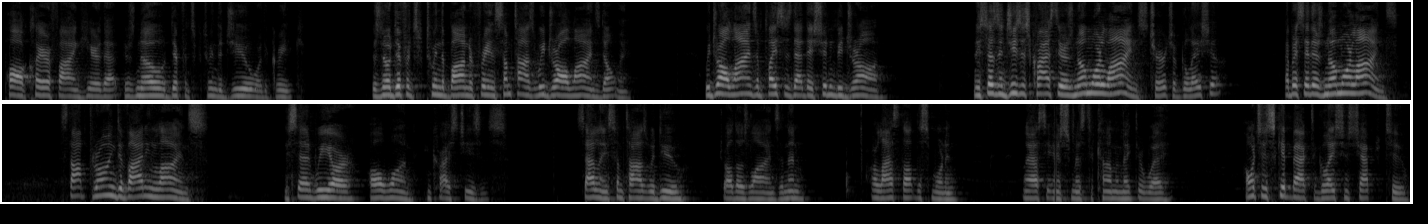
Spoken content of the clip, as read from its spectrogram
Paul clarifying here that there's no difference between the Jew or the Greek. There's no difference between the bond and free. And sometimes we draw lines, don't we? We draw lines in places that they shouldn't be drawn. And he says in Jesus Christ, there is no more lines, church of Galatia. Everybody say, there's no more lines. Stop throwing dividing lines. He said, we are all one in Christ Jesus. Sadly, sometimes we do draw those lines. And then our last thought this morning, I ask the instruments to come and make their way. I want you to skip back to Galatians chapter 2.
